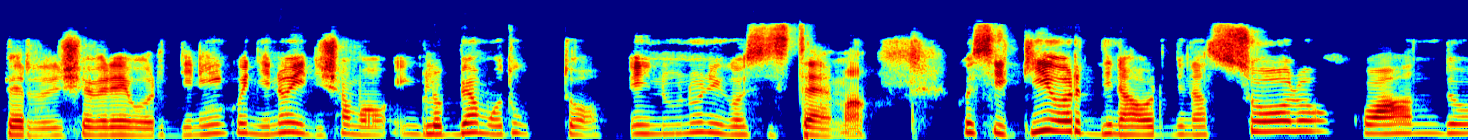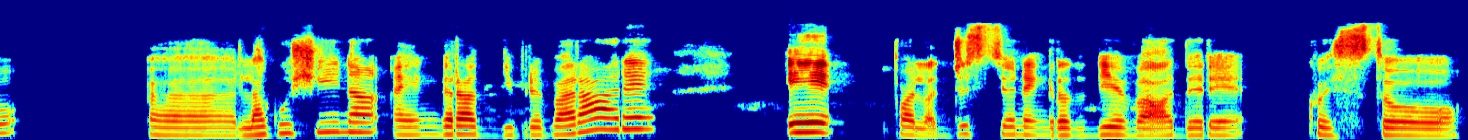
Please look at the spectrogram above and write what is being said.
per ricevere ordini, quindi noi diciamo inglobiamo tutto in un unico sistema, così chi ordina ordina solo quando eh, la cucina è in grado di preparare e poi la gestione è in grado di evadere questo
